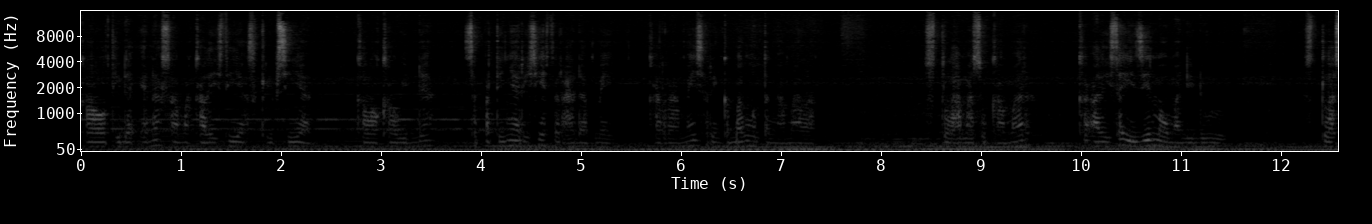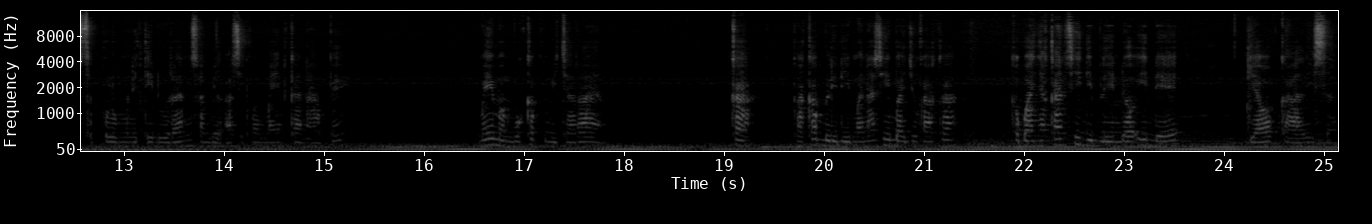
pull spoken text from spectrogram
kalau tidak enak sama Kak Listi yang skripsian, kalau Kak Winda sepertinya risih terhadap Mei, karena Mei sering kebangun tengah malam. Setelah masuk kamar, Kak Alisa izin mau mandi dulu. Setelah 10 menit tiduran sambil asik memainkan HP, Mei membuka pembicaraan. Kak, kakak beli di mana sih baju kakak? Kebanyakan sih dibeliin doi, dek. Jawab Kak Alisa.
